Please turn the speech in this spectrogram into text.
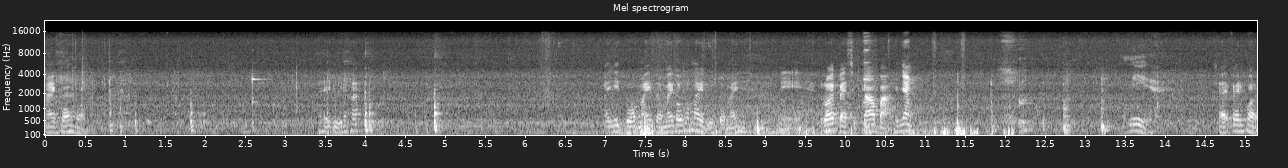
หายคล้องก่อนให้ดูนะคะไอ้นี่ตัวไหมตัวไหมเขาก็ไม่ดูตัวไหมนี่ร้อยแปดสิบเก้าบาทเห็นยัง นี่ ใช้แฟนก่อน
